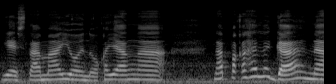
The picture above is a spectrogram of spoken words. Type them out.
Yes, tama yun. No? Kaya nga, napakahalaga na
